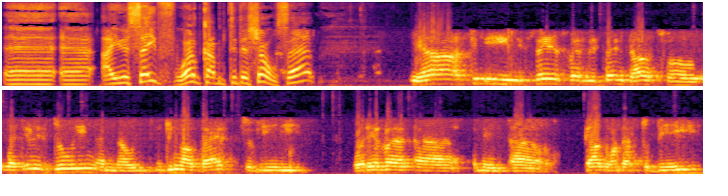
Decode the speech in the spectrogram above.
uh, uh, are you safe? Welcome to the show, sir. Yeah, actually, safe, when we thank God for what He is doing, and uh, we're doing our best to be whatever uh, I mean uh, God wants us to be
